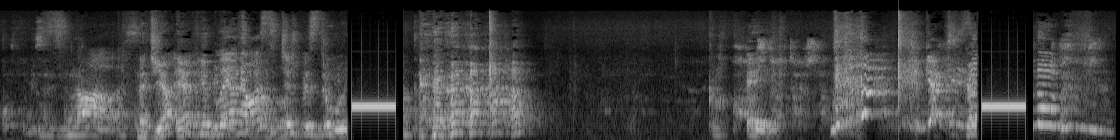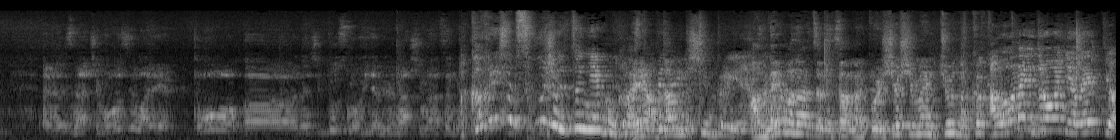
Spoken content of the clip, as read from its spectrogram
pošto mi sad Znala sam. Znači ja, ja, ja. Leo, ne osjećaš bez drugog. Kako? Ej. Šta to je šta? Kak si E, znači, vozila je po, e, znači tu smo vidjeli na našim nadzornim... A kako nisam skužila da to njegov glas? E, ali To me najviše brine. Ali nema nadzorne kamere, kojiš još je meni čudno kako... Ali onaj dron je letio.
